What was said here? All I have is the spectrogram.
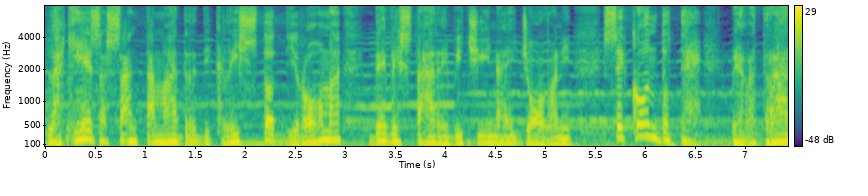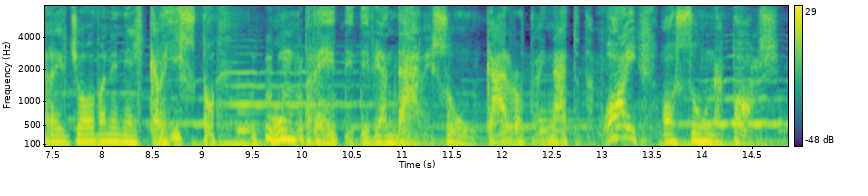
La Chiesa Santa Madre di Cristo di Roma deve stare vicina ai giovani. Secondo te, per attrarre il giovane nel Cristo, un prete deve andare su un carro trainato da buoi o su una Porsche?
